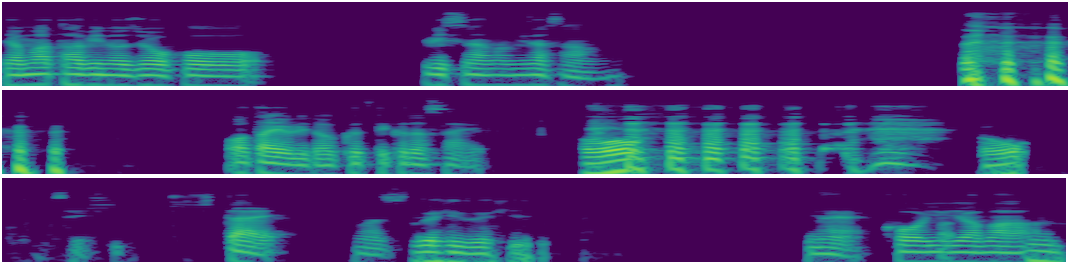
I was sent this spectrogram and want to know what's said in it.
山旅の情報をリスナーの皆さん お便りで送ってください。お おぜひ、聞きたい。マジぜひぜひ。で。ねこういう山、うん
